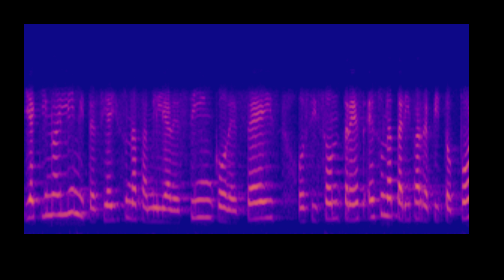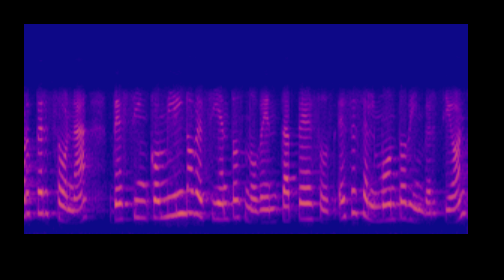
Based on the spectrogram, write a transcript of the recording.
y aquí no hay límite. Si hay una familia de cinco, de seis o si son tres, es una tarifa, repito, por persona de cinco mil novecientos noventa pesos. Ese es el monto de inversión,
